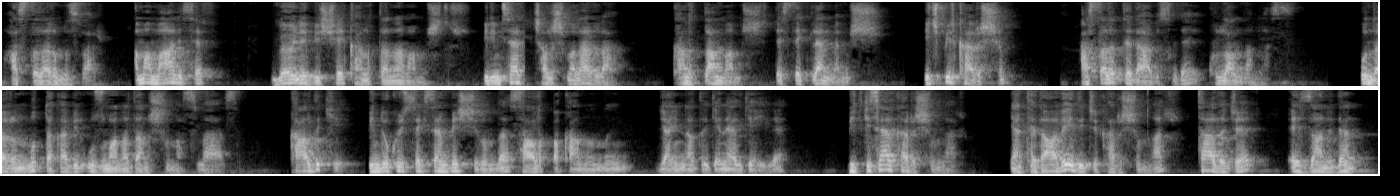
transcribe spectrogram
hastalarımız var. Ama maalesef böyle bir şey kanıtlanamamıştır. Bilimsel çalışmalarla kanıtlanmamış, desteklenmemiş hiçbir karışım hastalık tedavisinde kullanılamaz. Bunların mutlaka bir uzmana danışılması lazım. Kaldı ki 1985 yılında Sağlık Bakanlığı'nın yayınladığı genelgeyle bitkisel karışımlar yani tedavi edici karışımlar sadece eczaneden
